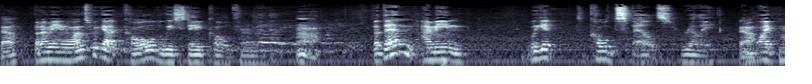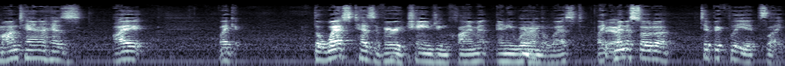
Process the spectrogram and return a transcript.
Yeah. but I mean, once we got cold, we stayed cold for a minute. Mm. But then, I mean, we get cold spells. Really, Yeah. like Montana has. I like the West has a very changing climate anywhere in the West. Like Yeah. Minnesota, typically it's like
